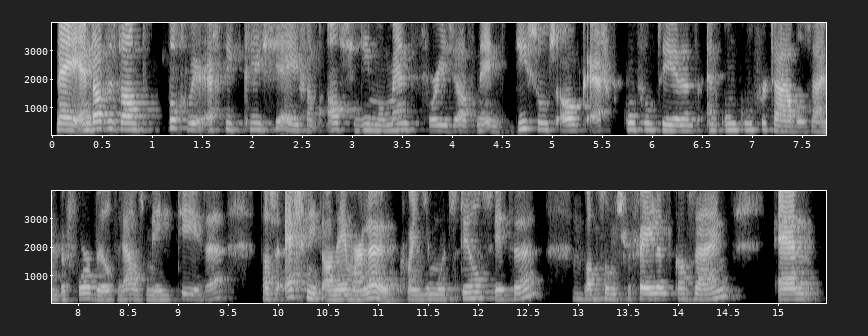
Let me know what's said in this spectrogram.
Nee, en dat is dan toch weer echt die cliché van als je die momenten voor jezelf neemt, die soms ook echt confronterend en oncomfortabel zijn. Bijvoorbeeld hè, als mediteren. Dat is echt niet alleen maar leuk, want je moet stilzitten, wat mhm. soms vervelend kan zijn. En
